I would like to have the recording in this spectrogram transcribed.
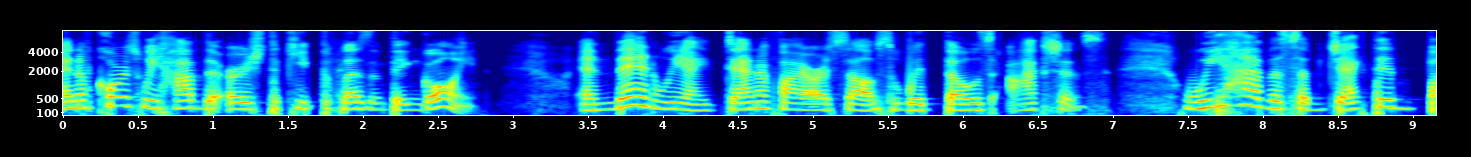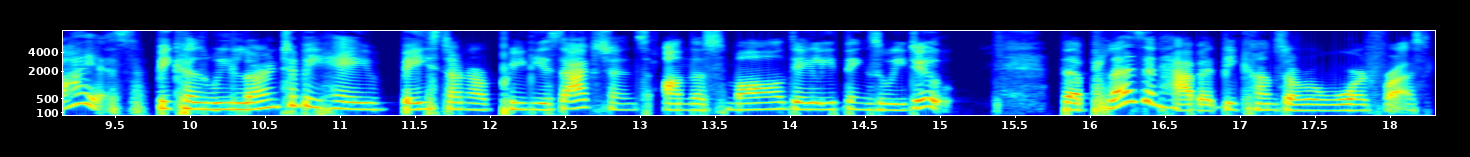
And of course, we have the urge to keep the pleasant thing going. And then we identify ourselves with those actions. We have a subjective bias because we learn to behave based on our previous actions on the small daily things we do. The pleasant habit becomes a reward for us.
